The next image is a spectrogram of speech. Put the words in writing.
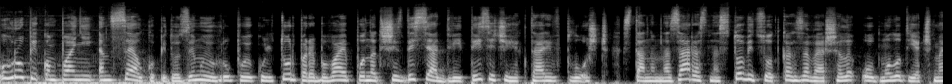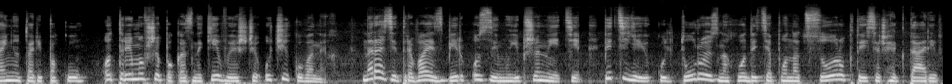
У групі компаній Енселко під озимою групою культур перебуває понад 62 тисячі гектарів площ. Станом на зараз на 100% завершили обмолот ячменю та ріпаку, отримавши показники вище очікуваних. Наразі триває збір озимої пшениці. Під цією культурою знаходиться понад 40 тисяч гектарів.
